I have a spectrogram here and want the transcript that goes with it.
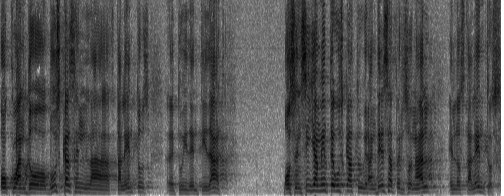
o cuando buscas en los talentos eh, tu identidad o sencillamente buscas tu grandeza personal en los talentos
